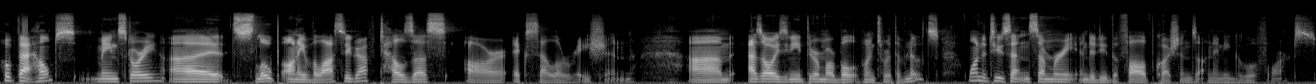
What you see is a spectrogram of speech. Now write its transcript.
Hope that helps. Main story, uh, slope on a velocity graph tells us our acceleration. Um, as always, you need three or more bullet points worth of notes, one to two sentence summary, and to do the follow-up questions on any Google Forms.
